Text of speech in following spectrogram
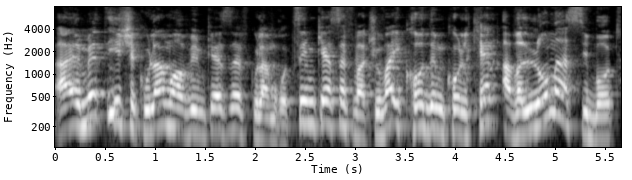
האמת היא שכולם אוהבים כסף, כולם רוצים כסף, והתשובה היא קודם כל כן, אבל לא מהסיבות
